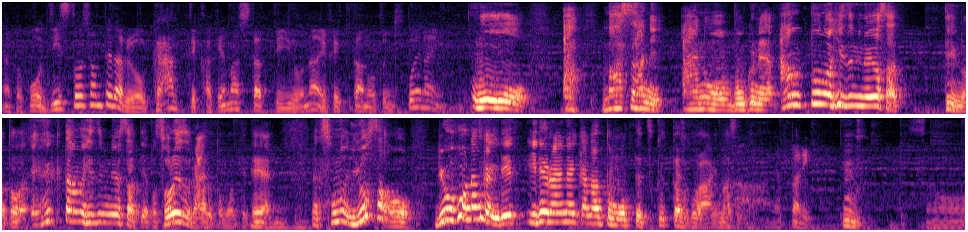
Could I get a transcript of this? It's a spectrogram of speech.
なんかこうディストーションペダルをガンってかけましたっていうようなエフェクターの音に聞こえないんですおおあまさに。あの僕ねアンプの歪みの良さっていうのとエフェクターの歪みの良さってやっぱそれぞれあると思ってて、なんかその良さを両方なんか入れ入れられないかなと思って作ったところありますね。やっぱりうん。その、うん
